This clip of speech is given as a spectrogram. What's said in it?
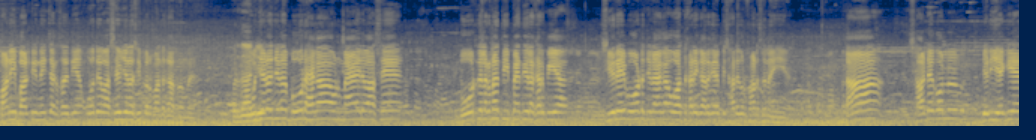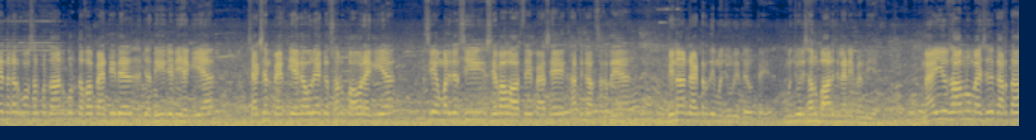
ਪਾਣੀ ਬਾਲਟੀ ਨਹੀਂ ਚੱਕ ਸਕਦੀਆਂ ਉਹਦੇ ਵਾਸਤੇ ਵੀ ਜਿਹੜਾ ਅਸੀਂ ਪ੍ਰਬੰਧ ਕਰ ਦਿੰਦੇ ਹਾਂ। ਪ੍ਰਧਾਨ ਜੀ। ਜਿਹੜਾ ਜਿਹੜਾ ਬੋਰ ਹੈਗਾ ਹੁਣ ਮੈਂ ਇਹਦੇ ਵਾਸਤੇ ਬੋਰ ਤੇ ਲੱਗਣਾ 30 35 ਲੱਖ ਰੁਪਇਆ ਸਿਰੇ ਬੋਰਡ ਜਿਹੜਾ ਹੈਗਾ ਉਹ ਹੱਥ ਖੜੇ ਕਰ ਗਿਆ ਵੀ ਸਾਡੇ ਕੋਲ ਫੰਡਸ ਨਹੀਂ ਹੈ। ਤਾਂ ਸਾਡੇ ਕੋਲ ਜਿਹੜੀ ਹੈਗੀ ਹੈ ਨਗਰ ਕੌਂਸਲ ਪ੍ਰਧਾਨ ਕੋਲ ਦਫਾ 35 ਦੇ ਅਧੀਨ ਜਿਹੜੀ ਹੈਗੀ ਹੈ ਸੈਕਸ਼ਨ 35 ਹੈਗਾ, ਉਹਦੇ ਅਗਰ ਸਾਨੂੰ ਪਾਵਰ ਹੈਗੀ ਆ ਅਸੀਂ ਐਮਰਜੈਂਸੀ ਸੇਵਾ ਵਾਸਤੇ ਪੈਸੇ ਖਰਚ ਕਰ ਸਕਦੇ ਹਾਂ, ਬਿਨਾਂ ਟਰੈਕਟਰ ਦੀ ਮਨਜ਼ੂਰੀ ਦੇ ਉੱਤੇ। ਮਨਜ਼ੂਰੀ ਸਾਨੂੰ ਬਾਹਰ ਚ ਲੈਣੀ ਪੈਂਦੀ ਹੈ। ਮੈਂ ਈਓ ਸਾਹਿਬ ਨੂੰ ਮੈਸੇਜ ਕਰਤਾ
